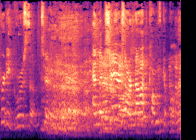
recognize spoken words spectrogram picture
pretty gruesome too. And the chairs are not comfortable.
